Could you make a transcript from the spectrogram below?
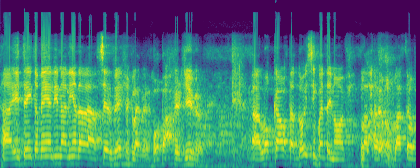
Aí tem também ali na linha da cerveja, Kleber. Opa! Perdível. A local tá 2,59. Latão. Latão.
